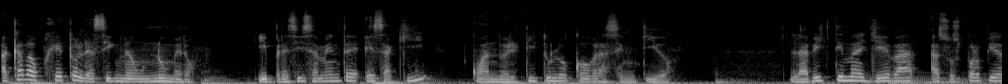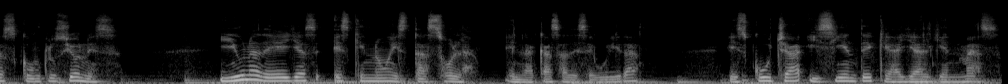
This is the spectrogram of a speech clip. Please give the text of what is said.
A cada objeto le asigna un número y precisamente es aquí cuando el título cobra sentido. La víctima lleva a sus propias conclusiones y una de ellas es que no está sola en la casa de seguridad escucha y siente que hay alguien más,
